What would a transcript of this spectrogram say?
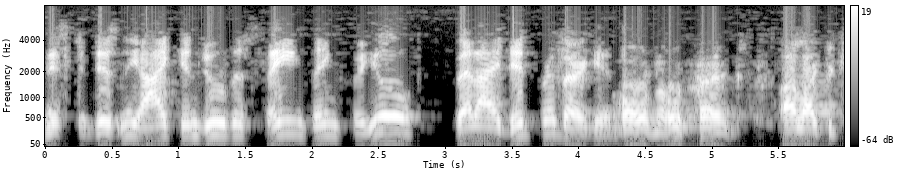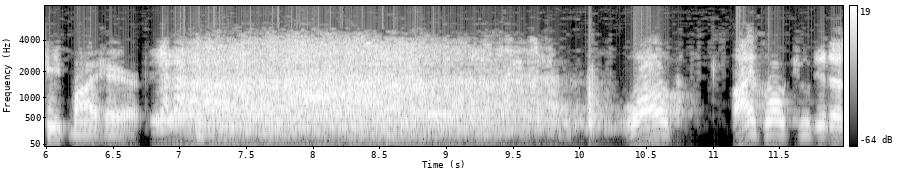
Mr. Disney, I can do the same thing for you that I did for Bergen. Oh, no, thanks. I like to keep my hair. Walt, I thought you did a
